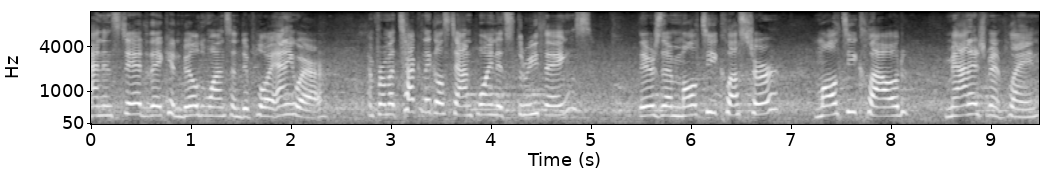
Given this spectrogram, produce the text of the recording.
and instead they can build once and deploy anywhere. And from a technical standpoint, it's three things. There's a multi-cluster, multi-cloud management plane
